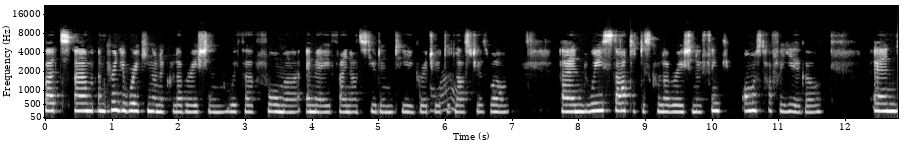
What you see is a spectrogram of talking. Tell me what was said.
But um, I'm currently working on a collaboration with a former MA fine art student. He graduated oh, wow. last year as well. And we started this collaboration, I think, almost half a year ago. And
